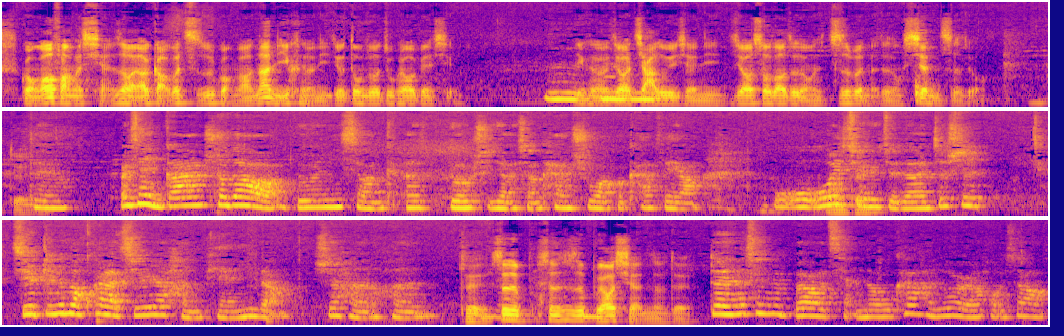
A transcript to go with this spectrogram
广告方的钱是吧？要搞个植入广告，那你可能你就动作就会要变形，嗯，你可能就要加入一些，你就要受到这种资本的这种限制，对吧？对而且你刚刚说到，比如说你喜欢看，呃，比如是喜欢看书啊，喝咖啡啊，我我我也啊对确实觉得，就是其实真正的快乐其实是很便宜的，是很很对，甚至甚至是不要钱的，对。对它甚至不要钱的。我看很多人好像，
